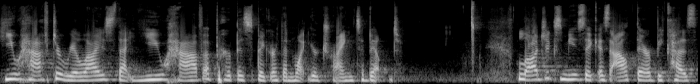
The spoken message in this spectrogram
you have to realize that you have a purpose bigger than what you're trying to build. Logic's music is out there because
